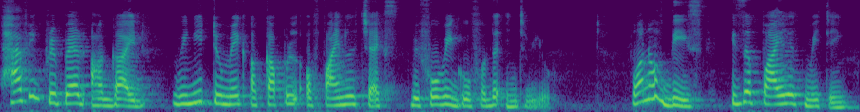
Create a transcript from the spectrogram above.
Having prepared our guide, we need to make a couple of final checks before we go for the interview. One of these is a pilot meeting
